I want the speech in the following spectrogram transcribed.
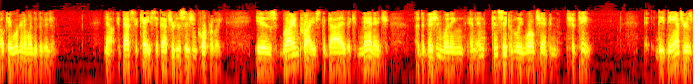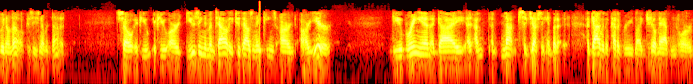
Okay, we're going to win the division. Now, if that's the case, if that's your decision corporately, is Bryan Price the guy that can manage a division-winning and, and conceivably world championship team? The the answer is we don't know because he's never done it. So if you if you are using the mentality 2018's our our year, do you bring in a guy? I'm, I'm not suggesting him, but a, a guy with a pedigree like Joe Maddon or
